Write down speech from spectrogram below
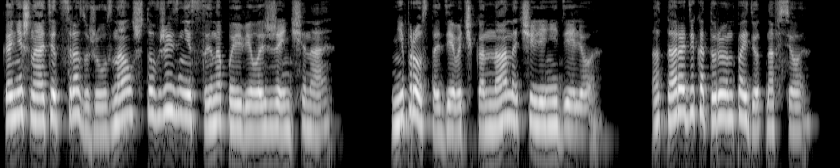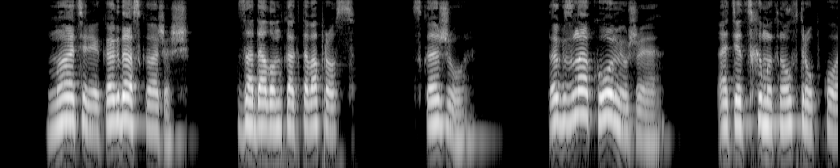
Конечно, отец сразу же узнал, что в жизни сына появилась женщина. Не просто девочка на ночь или неделю, а та, ради которой он пойдет на все. «Матери, когда скажешь?» Задал он как-то вопрос. «Скажу». «Так знакомь уже!» Отец хмыкнул в трубку.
